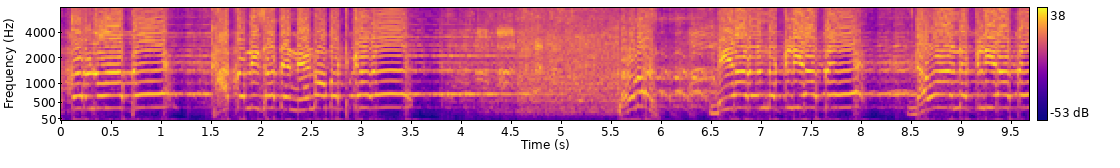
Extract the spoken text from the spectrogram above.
ખાતર નો આપે, ખાતરની સાથે નેનો બટકાવે. બરોબર? બિયારણ નકલી આપે, દવા નકલી આપે,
